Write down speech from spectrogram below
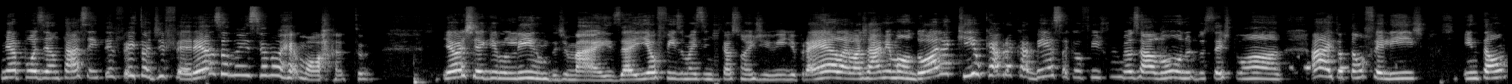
me aposentar sem ter feito a diferença no ensino remoto. E eu achei aquilo lindo demais. Aí eu fiz umas indicações de vídeo para ela, ela já me mandou: olha aqui o quebra-cabeça que eu fiz para os meus alunos do sexto ano. Ai, estou tão feliz. Então,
